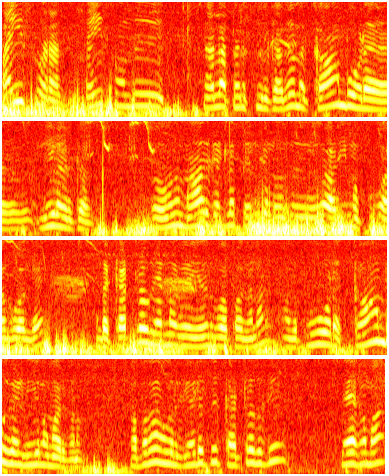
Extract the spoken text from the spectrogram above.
சைஸ் வராது சைஸ் வந்து நல்லா பெருசு இருக்காது அந்த காம்போட நீளம் இருக்காது இப்போ வந்து மார்க்கெட்டில் பெண்கள் வந்து அதிகமாக பூ வாங்குவாங்க அந்த கட்டுறவங்க என்ன எதிர்பார்ப்பாங்கன்னா அந்த பூவோட காம்புகள் நீளமாக இருக்கணும் அப்போ தான் அவங்களுக்கு எடுத்து கட்டுறதுக்கு வேகமாக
